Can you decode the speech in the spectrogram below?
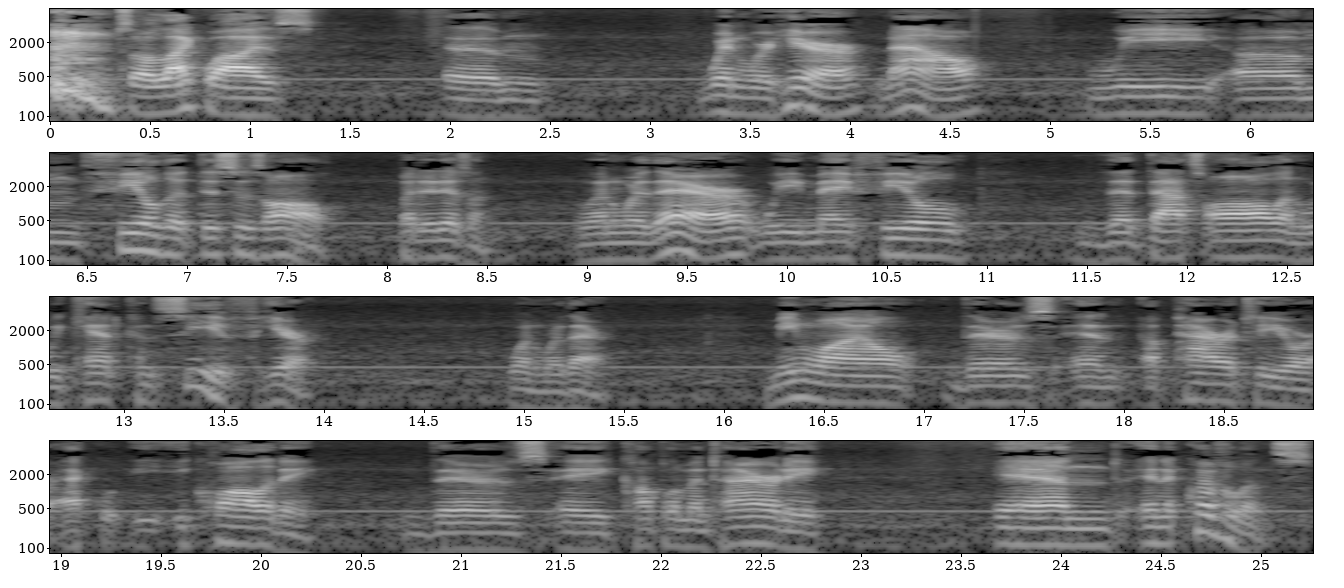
so, likewise, um, when we're here now, we um, feel that this is all, but it isn't. When we're there, we may feel that that's all and we can't conceive here when we're there. Meanwhile, there's an, a parity or equality, there's a complementarity and an equivalence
